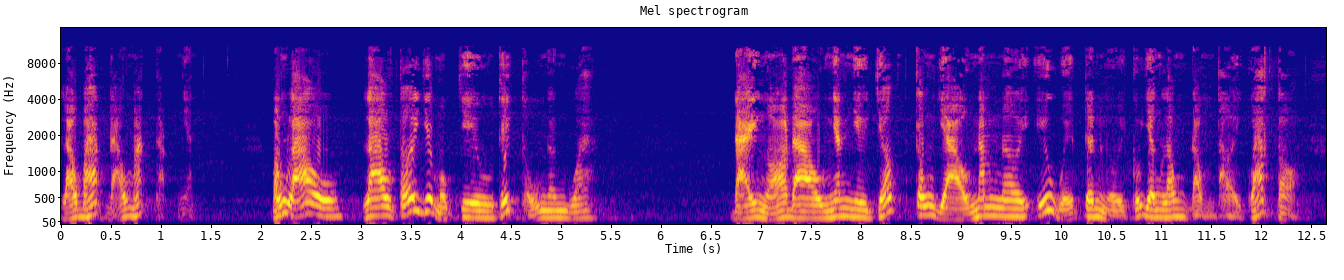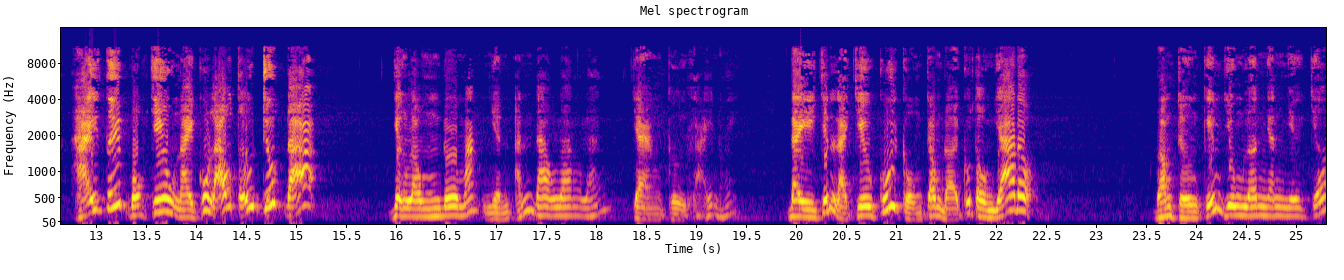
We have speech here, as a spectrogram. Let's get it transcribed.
Lão bác đảo mắt thật nhanh. Bỗng lão lao tới với một chiều thiết thụ ngân qua. Đại ngọ đào nhanh như chớp công vào năm nơi yếu quyệt trên người của dân long đồng thời quát to. Hãy tiếp một chiêu này của lão tử trước đã. Dân long đưa mắt nhìn ánh đau loan loáng. Chàng cười khải nói. Đây chính là chiêu cuối cùng trong đời của tôn giá đó. Đoạn trường kiếm dung lên nhanh như chớp.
